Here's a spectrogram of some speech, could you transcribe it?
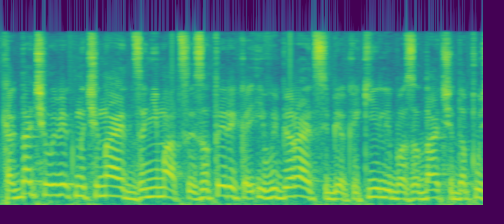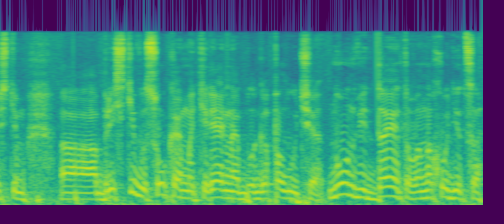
Когда человек начинает заниматься эзотерикой и выбирает себе какие-либо задачи, допустим, а, обрести высокое материальное благополучие, но он ведь до этого находится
